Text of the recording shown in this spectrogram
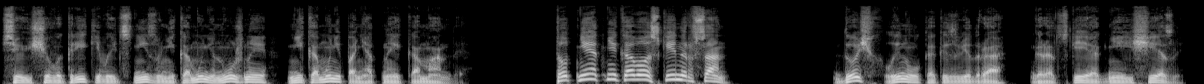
все еще выкрикивает снизу никому не нужные, никому непонятные команды. «Тут нет никого, Скиннер-сан!» Дождь хлынул, как из ведра, городские огни исчезли.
